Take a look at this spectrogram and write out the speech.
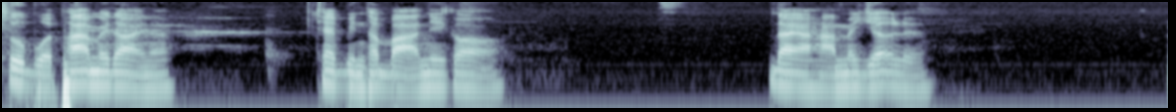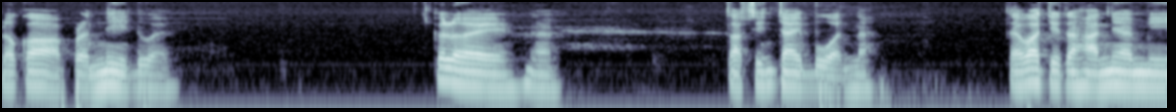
สู้บวชพระไม่ได้นะ แค่บินทบาทนี่ก็ ได้อาหารไม่เยอะเลย แล้วก็ประณีตด้วย ก็เลยนะตัดสินใจบวชนะ แต่ว่าจิตอาหารเนี่ยมี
